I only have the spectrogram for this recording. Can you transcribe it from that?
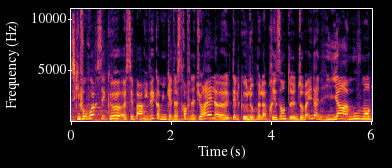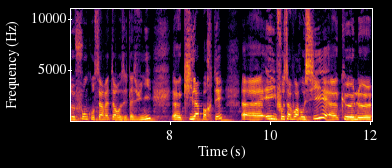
Ce qu'il faut voir, c'est que c'est pas arrivé comme une catastrophe naturelle telle que le, la présente Joe Biden. Il y a un mouvement de fond conservateur aux États-Unis qui l'a porté. et il faut savoir aussi que le,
